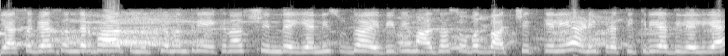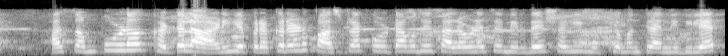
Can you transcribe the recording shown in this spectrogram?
या सगळ्या संदर्भात मुख्यमंत्री एकनाथ शिंदे यांनी सुद्धा एबीपी माझासोबत बातचीत केली आहे आणि प्रतिक्रिया दिलेली आहे. हा संपूर्ण खटला आणि हे प्रकरण फास्ट ट्रॅक कोर्टामध्ये चालवण्याचे निर्देशही मुख्यमंत्र्यांनी दिले आहेत.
